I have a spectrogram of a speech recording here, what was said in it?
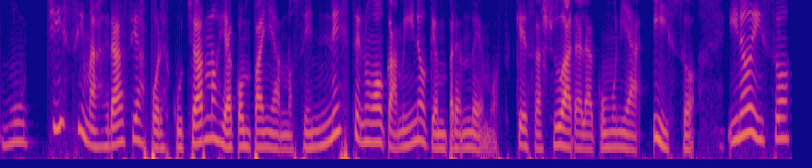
Muchísimas gracias por escucharnos y acompañarnos en este nuevo camino que emprendemos, que es ayudar a la comunidad ISO y no ISO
